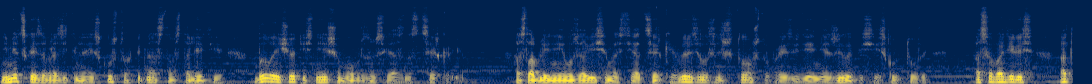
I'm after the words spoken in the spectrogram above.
Немецкое изобразительное искусство в 15 столетии было еще теснейшим образом связано с церковью. Ослабление его зависимости от церкви выразилось лишь в том, что произведения живописи и скульптуры освободились от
